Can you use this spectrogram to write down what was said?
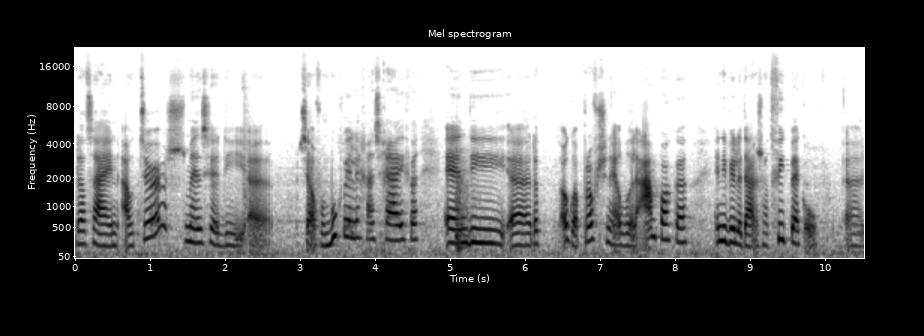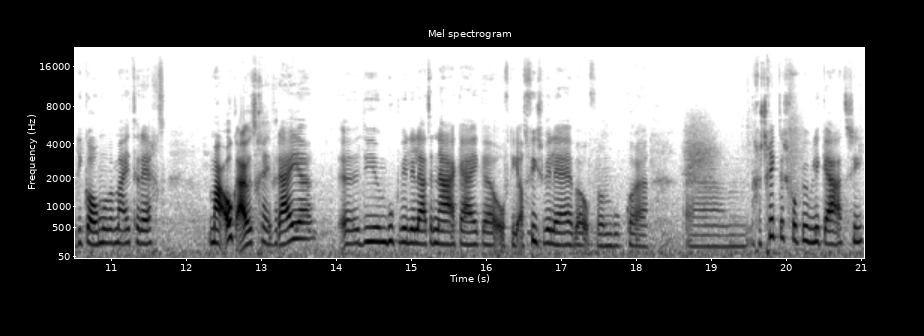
dat zijn auteurs, mensen die uh, zelf een boek willen gaan schrijven en die dat ook wel professioneel willen aanpakken. En die willen daar dus wat feedback op. die komen bij mij terecht. Maar ook uitgeverijen die hun boek willen laten nakijken of die advies willen hebben of een boek geschikt is voor publicatie.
